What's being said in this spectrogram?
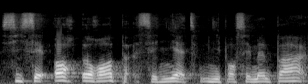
Si c'est hors Europe, c'est niette, n'y pensez même pas,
